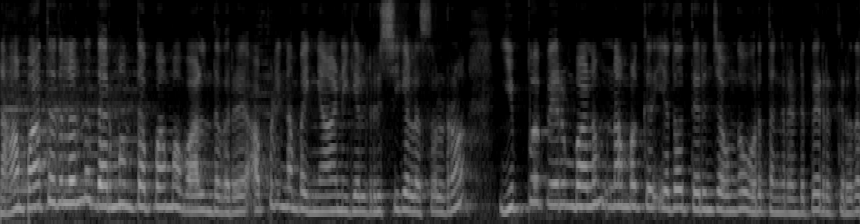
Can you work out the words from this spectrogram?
நான் பார்த்ததுலேருந்து தர்மம் தப்பாமல் வாழ்ந்தவர். அப்படி நம்ம ஞானிகள் ரிஷிகளை சொல்கிறோம் இப்போ பெரும்பாலும் நமக்கு ஏதோ தெரிஞ்சவங்க ஒருத்தங்க ரெண்டு பேர் இருக்கிறத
